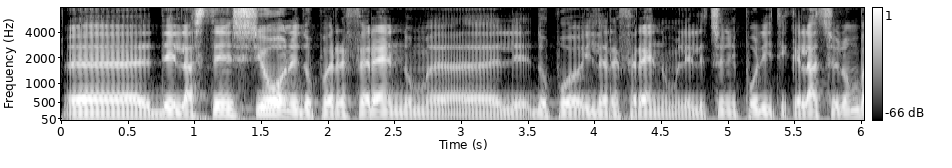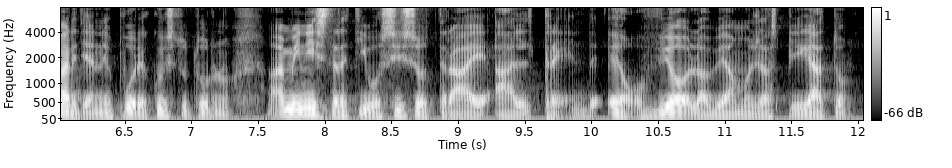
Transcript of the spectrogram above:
eh, dell'astensione dopo il referendum, eh, dopo il referendum, le elezioni politiche Lazio e Lombardia, neppure questo turno amministrativo si sottrae al trend. È ovvio, lo abbiamo già spiegato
